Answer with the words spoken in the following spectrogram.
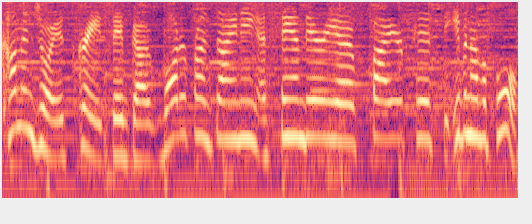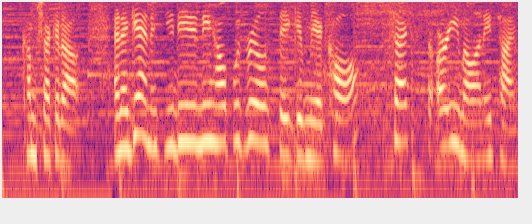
Come enjoy, it's great. They've got waterfront dining, a sand area, fire pits, they even have a pool. Come check it out. And again, if you need any help with real estate, give me a call, text, or email anytime.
